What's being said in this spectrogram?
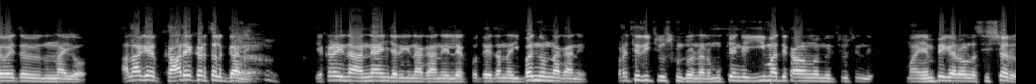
ఏవైతే ఉన్నాయో అలాగే కార్యకర్తలకు కానీ ఎక్కడైనా అన్యాయం జరిగినా కానీ లేకపోతే ఏదైనా ఇబ్బంది ఉన్నా కానీ ప్రతిదీ చూసుకుంటున్నారు ముఖ్యంగా ఈ మధ్య కాలంలో మీరు చూసింది మా ఎంపీ గారు వాళ్ళ సిస్టర్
